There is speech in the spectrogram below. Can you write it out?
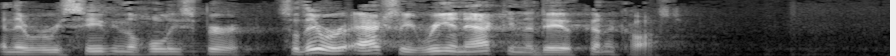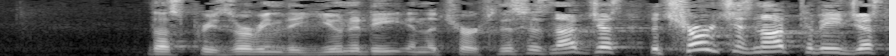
and they were receiving the Holy Spirit. So they were actually reenacting the day of Pentecost thus preserving the unity in the church. This is not just, the church is not to be just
